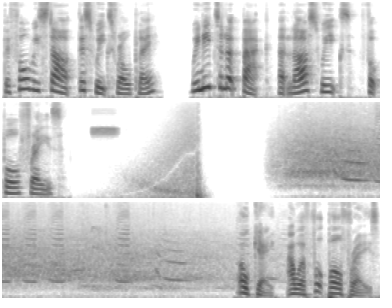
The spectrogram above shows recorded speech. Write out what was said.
Before we start this week's roleplay, we need to look back at last week's football phrase. Okay, our football phrase.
